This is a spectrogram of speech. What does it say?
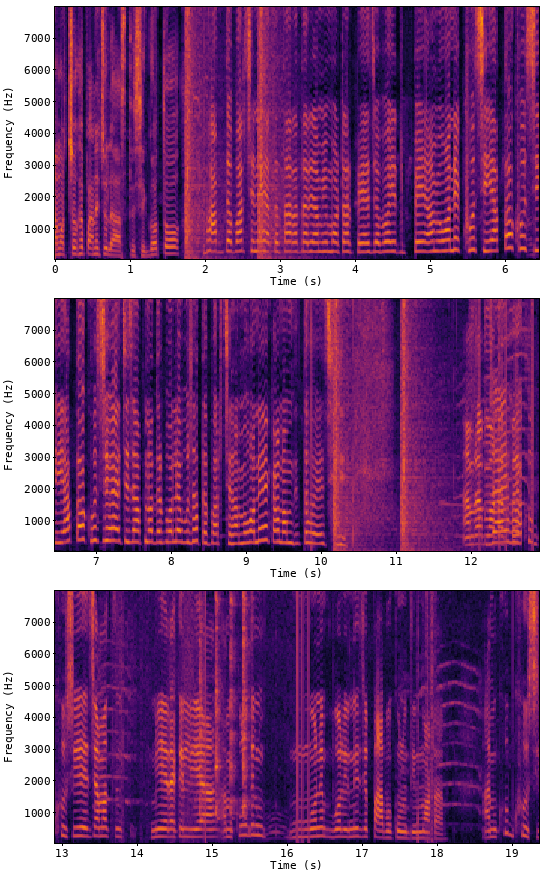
আমার চোখে পানি চলে আসতেছে। গত ভাবতে পারছি না এত তাড়াতাড়ি আমি মোটর পেয়ে যাব পেয়ে আমি অনেক খুশি এত খুশি এত খুশি হয়েছি যে আপনাদের বলে বোঝাতে পারছি না আমি অনেক আনন্দিত হয়েছি। আমরা মরার পেয়ে খুব খুশি হয়েছি আমার মেয়েরাকে লিয়া আমি কোনোদিন মনে বলিনি যে পাবো কোনোদিন মটার। আমি খুব খুশি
